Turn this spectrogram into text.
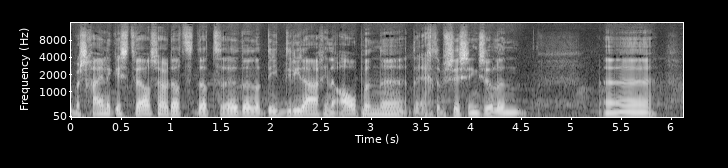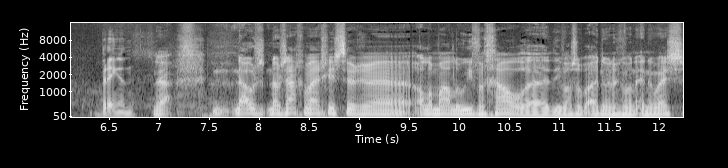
waarschijnlijk is het wel zo dat, dat, dat die drie dagen in de Alpen de echte beslissing zullen brengen. Ja, nou, nou zagen wij gisteren allemaal Louis van Gaal. die was op uitnodiging van NOS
